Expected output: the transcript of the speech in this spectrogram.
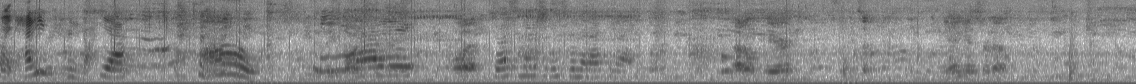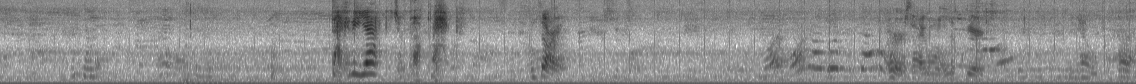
Wait, how do you turn it on? Yeah. Oh. Daddy. What? So what's the notion we spend the night tonight? I don't care. It's a, yeah, yes or no? Dackety yak, don't talk back. I'm sorry. What? What I doing with Purr, so I won't look weird. No, purr.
